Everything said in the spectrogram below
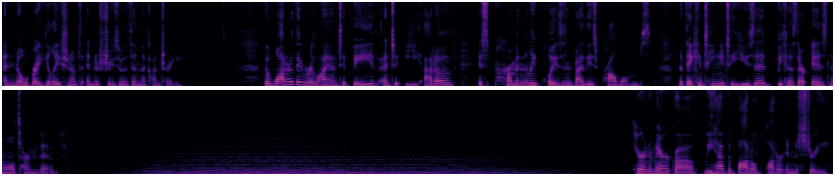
and no regulation of the industries within the country. The water they rely on to bathe and to eat out of is permanently poisoned by these problems, but they continue to use it because there is no alternative. Here in America, we have the bottled water industry,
